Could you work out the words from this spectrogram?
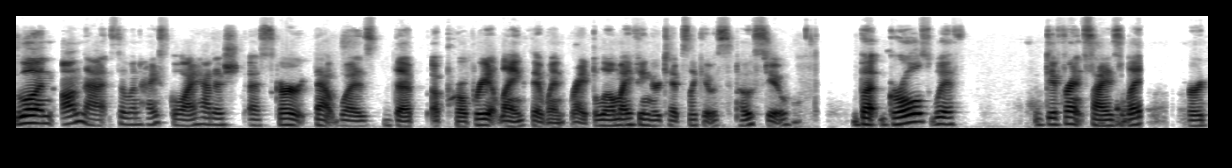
Well, and on that, so in high school, I had a, a skirt that was the appropriate length. It went right below my fingertips, like it was supposed to. But girls with different size legs were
